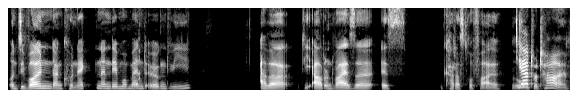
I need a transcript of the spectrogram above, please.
Und sie wollen dann connecten in dem Ja. Moment irgendwie, aber die Art und Weise ist katastrophal, Ja, so. total.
